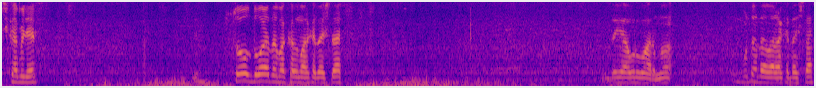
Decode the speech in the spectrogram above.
çıkabilir. Sol duvara da bakalım arkadaşlar. Burada yavru var mı? Burada da var arkadaşlar.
